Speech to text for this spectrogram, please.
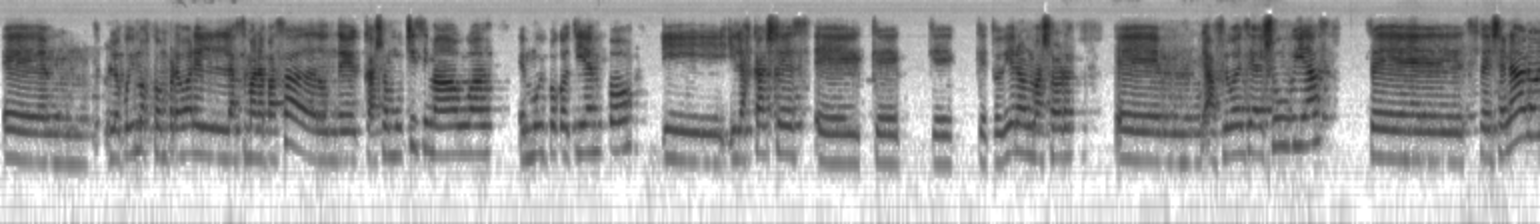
Eh, lo pudimos comprobar la semana pasada, donde cayó muchísima agua en muy poco tiempo y, las calles eh, que, tuvieron mayor eh, afluencia de lluvias se, llenaron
